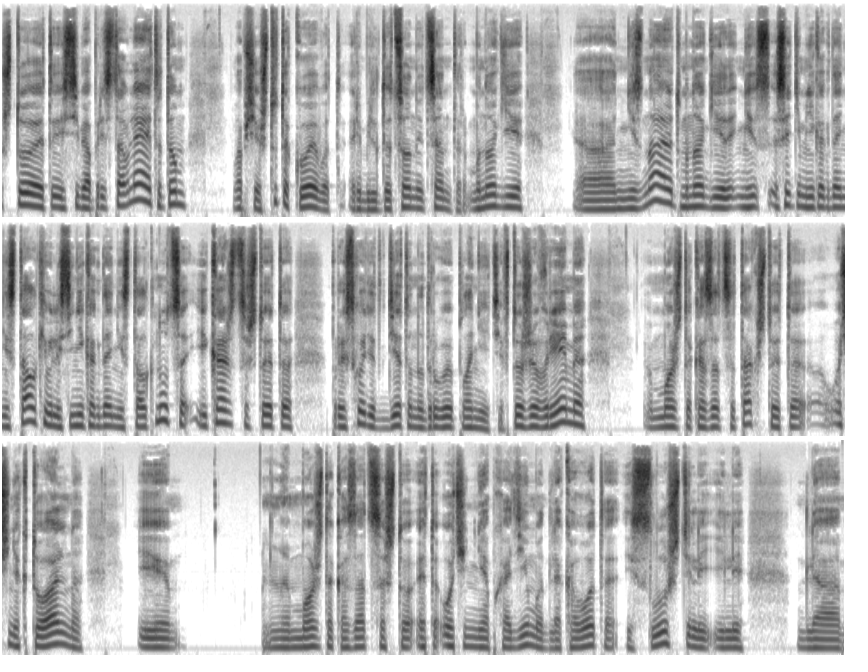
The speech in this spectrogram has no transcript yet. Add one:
что это из себя представляет, о том, вообще, что такое вот реабилитационный центр. Многие не знают, многие не, с этим никогда не сталкивались и никогда не столкнутся, и кажется, что это происходит где-то на другой планете. В то же время может оказаться так, что это очень актуально, и может оказаться, что это очень необходимо для кого-то из слушателей или для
